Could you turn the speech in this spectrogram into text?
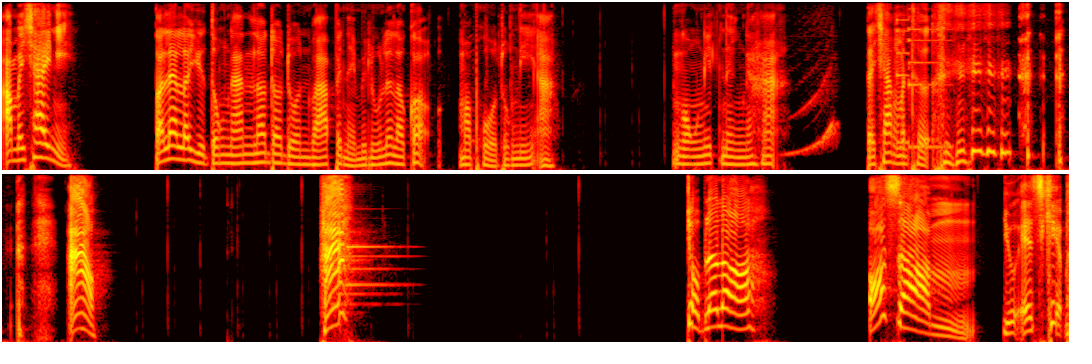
เอาไม่ใช่นี่ ตอนแรกเราอยู่ตรงนั้น แล้วเราโดนวาร์ปไปไหนไม่รู้แล้วเราก็มาโผล่ตรงนี้อะ งงนิดนึงนะฮะ แต่ช่างมันเถอะ อ้าว ฮะ จบแล้วเหรอ awesome you escape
